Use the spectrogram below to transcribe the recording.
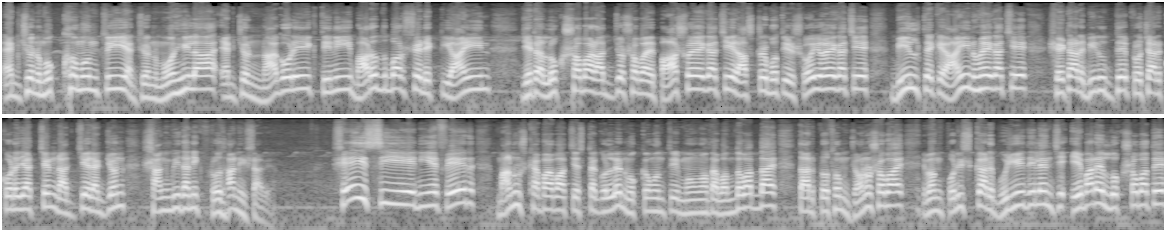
একজন মুখ্যমন্ত্রী, একজন মহিলা, একজন নাগরিক, তিনি ভারতবর্ষের একটি আইন, যেটা লোকসভা, রাজ্যসভায় পাশ হয়ে গেছে, রাষ্ট্রপতির সই হয়ে গেছে, বিল থেকে আইন হয়ে গেছে, সেটার বিরুদ্ধে প্রচার করে যাচ্ছেন রাজ্যের একজন সাংবিধানিক প্রধান হিসাবে। সেই সিএ নিয়ে ফের মানুষ খেপাবার চেষ্টা করলেন মুখ্যমন্ত্রী মমতা বন্দ্যোপাধ্যায়, তার প্রথম জনসভায়, এবং পরিষ্কার বুঝিয়ে দিলেন যে এবারের লোকসভাতে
